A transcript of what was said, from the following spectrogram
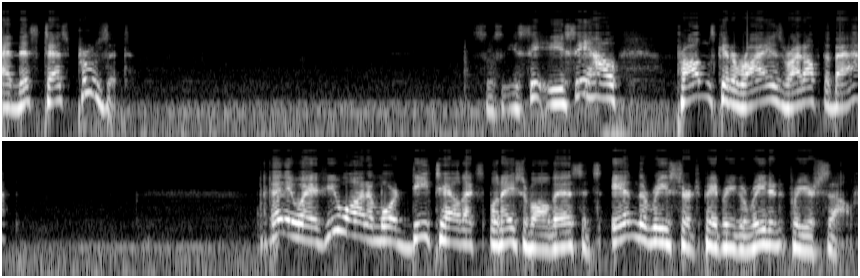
And this test proves it. So, so you see, you see how problems can arise right off the bat. Anyway, if you want a more detailed explanation of all this, it's in the research paper. You can read it for yourself.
